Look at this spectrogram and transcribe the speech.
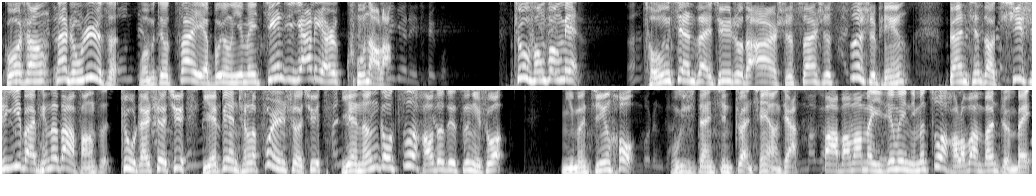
过上那种日子，我们就再也不用因为经济压力而苦恼了。住房方面。从现在居住的二十三十四十平，搬迁到七十一百平的大房子，住宅社区也变成了富人社区，也能够自豪地对子女说：“你们今后无需担心赚钱养家，爸爸妈妈已经为你们做好了万般准备。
